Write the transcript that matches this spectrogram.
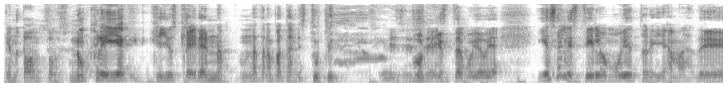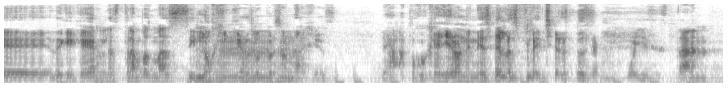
Qué tontos. No creía que, que ellos caerían en una, una trampa tan estúpida. Sí, sí, Porque sí. está muy obvia. Y es el estilo muy de Toriyama de, de que caigan en las trampas más ilógicas Ujú, los. De, ¿A poco cayeron en esa de las flechas? Güeyes están...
